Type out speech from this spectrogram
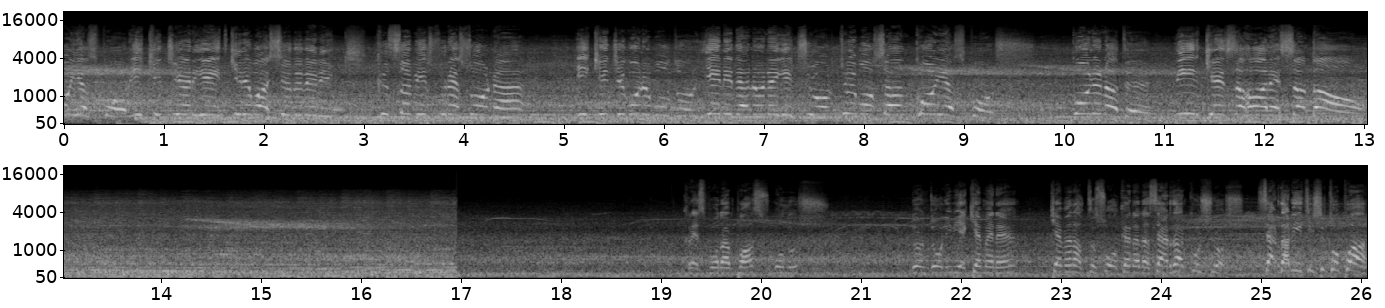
Konyaspor ikinci yarıya etkili başladı dedik. Kısa bir süre sonra ikinci golü buldu. Yeniden öne geçiyor tüm Osan Konyaspor. Golün adı bir kez daha Alessandro. Crespo'dan pas Onur. Döndü Olivier Kemen'e. Kemen attı sol kanada. Serdar koşuyor. Serdar yetişti topa.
